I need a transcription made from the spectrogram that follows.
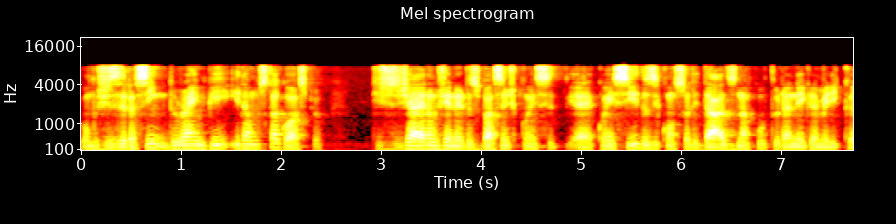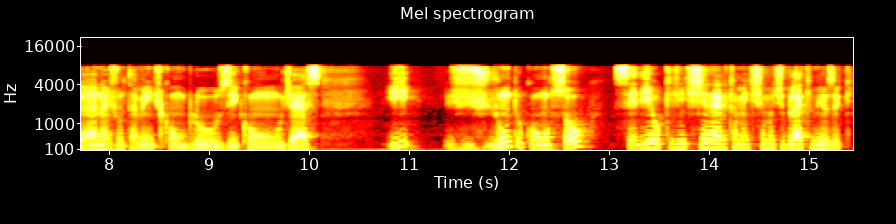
vamos dizer assim, do R&B e da música gospel, que já eram gêneros bastante conheci é, conhecidos e consolidados na cultura negra americana, juntamente com o blues e com o jazz, e junto com o soul seria o que a gente genericamente chama de black music.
